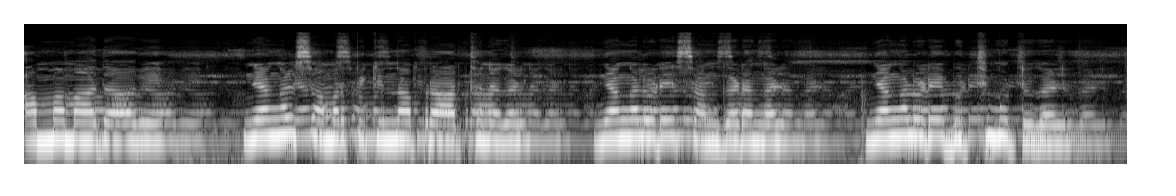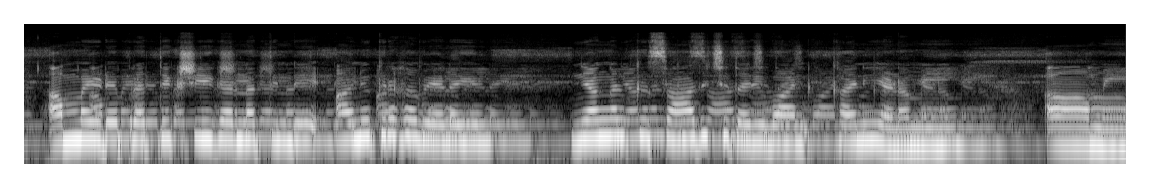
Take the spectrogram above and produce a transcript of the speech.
അമ്മ മാതാവേ ഞങ്ങൾ സമർപ്പിക്കുന്ന പ്രാർത്ഥനകൾ ഞങ്ങളുടെ സങ്കടങ്ങൾ ഞങ്ങളുടെ ബുദ്ധിമുട്ടുകൾ അമ്മയുടെ പ്രത്യക്ഷീകരണത്തിന്റെ അനുഗ്രഹവേളയിൽ ഞങ്ങൾക്ക് സാധിച്ചു തരുവാൻ കനിയണമേ. ആമേ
